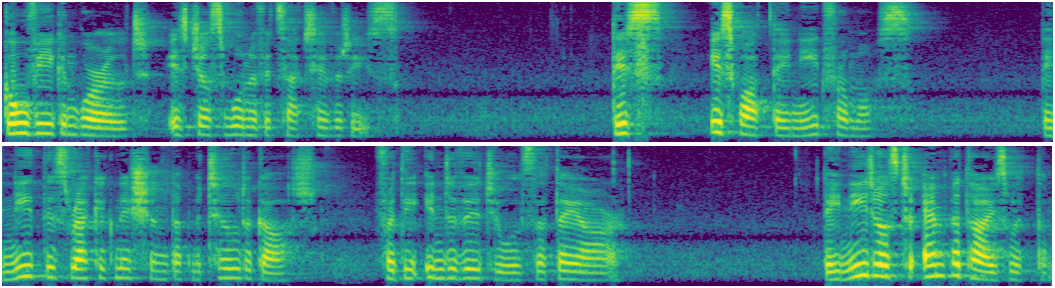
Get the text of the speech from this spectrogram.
Go Vegan World is just one of its activities. This is what they need from us. They need this recognition that Matilda got for the individuals that they are. They need us to empathise with them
